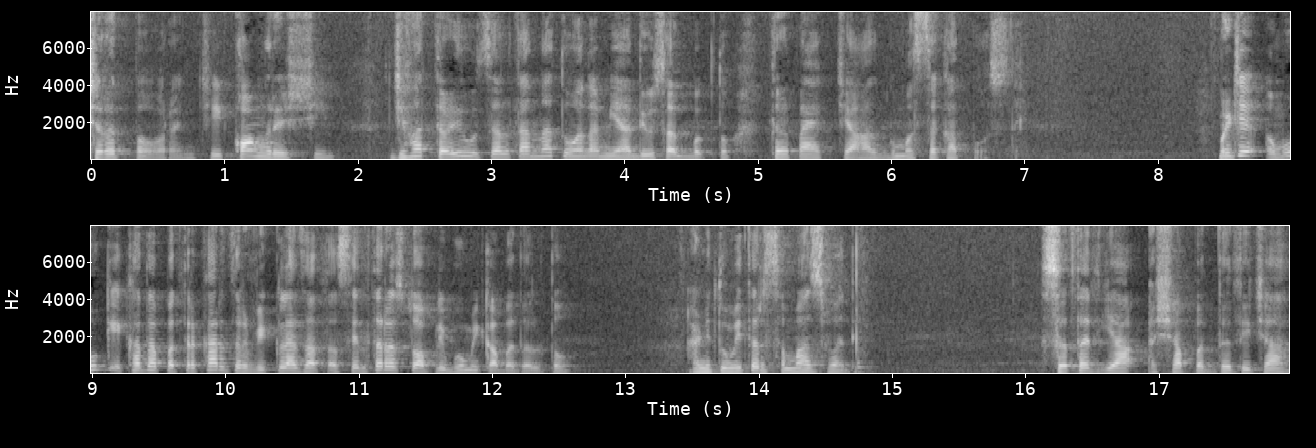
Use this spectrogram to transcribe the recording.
शरद पवारांची काँग्रेसची जेव्हा तळी उचलताना तुम्हाला मी या दिवसात बघतो तळपायाची आग मस्तकात पोचते म्हणजे अमुक एखादा पत्रकार जर विकला जात असेल तरच तो आपली भूमिका बदलतो. आणि तुम्ही तर समाजवादी. सतत या अशा पद्धतीच्या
